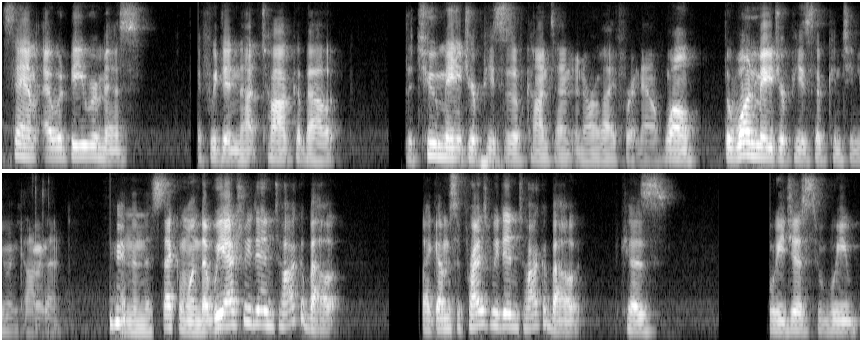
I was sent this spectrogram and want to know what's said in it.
Sam, I would be remiss if we did not talk about the two major pieces of content in our life right now. Well, the one major piece of continuing content, Mhm. and then the second one that we actually didn't talk about. Like, I'm surprised we didn't talk about because we just we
